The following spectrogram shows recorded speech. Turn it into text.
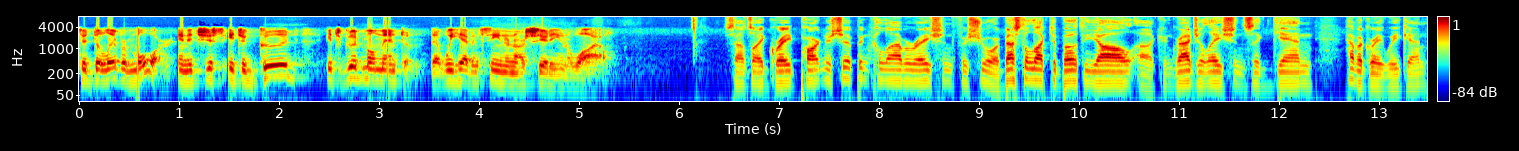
to deliver more and it's just it's a good it's good momentum that we haven't seen in our city in a while Sounds like great partnership and collaboration for sure. Best of luck to both of y'all. Uh, congratulations again. Have a great weekend.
